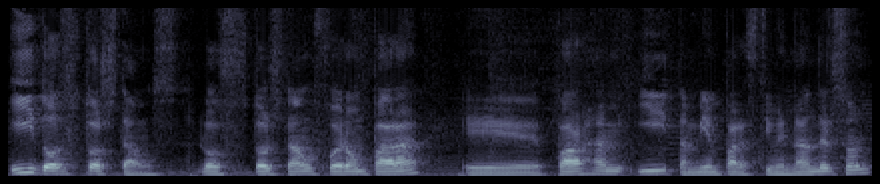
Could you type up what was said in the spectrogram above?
Y dos touchdowns. Los touchdowns fueron para eh, Parham y también para Steven Anderson.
